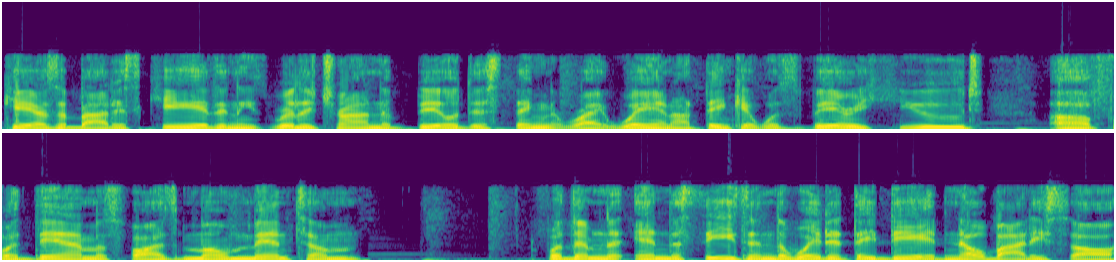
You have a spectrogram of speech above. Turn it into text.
cares about his kids and he's really trying to build this thing the right way. And I think it was very huge uh, for them as far as momentum for them to end the season the way that they did. Nobody saw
